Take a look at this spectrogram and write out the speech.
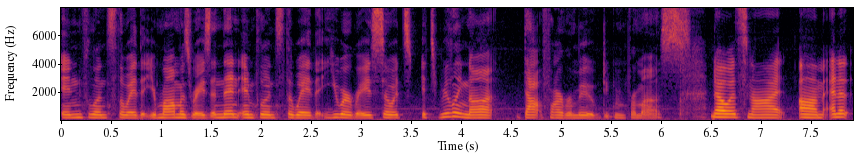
influenced the way that your mom was raised and then influenced the way that you were raised. So it's it's really not that far removed even from us. No, it's not. Um, and it,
